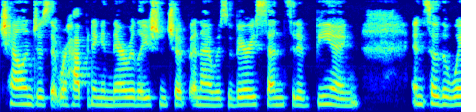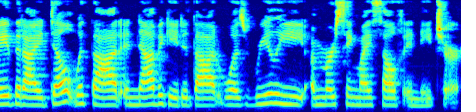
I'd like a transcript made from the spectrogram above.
challenges that were happening in their relationship. And I was a very sensitive being. And so the way that I dealt with that and navigated that was really immersing myself in nature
